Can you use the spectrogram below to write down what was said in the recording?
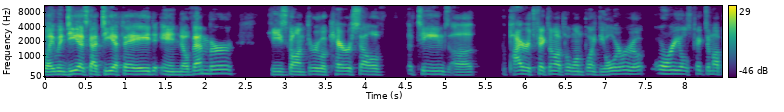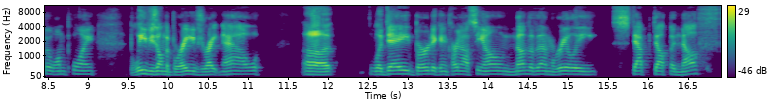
Lewin Diaz got DFA'd in November. He's gone through a carousel of, of teams. Uh, the Pirates picked him up at one point. The Orioles picked him up at one point. I believe he's on the Braves right now. Uh, Bleday, Burdick, and Encarnacion, none of them really stepped up enough.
